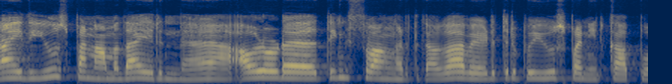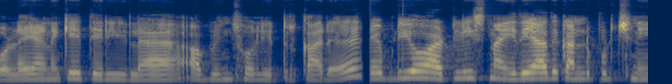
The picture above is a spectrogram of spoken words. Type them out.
நான் இது யூஸ் பண்ணாமல் தான் இருந்தேன். அவளோட திங்ஸ் வாங்குறதுக்காக அவள் எடுத்துகிட்டு போய் யூஸ் பண்ணியிருக்கா போல். எனக்கே தெரியல அப்படின்னு சொல்லிட்டு இருக்காரு. எப்படியோ அட்லீஸ்ட் நான் இதையாவது கண்டுபிடிச்சினி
